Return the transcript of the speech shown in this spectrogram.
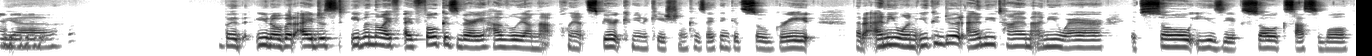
yeah but you know but i just even though I, I focus very heavily on that plant spirit communication because i think it's so great that anyone you can do it anytime anywhere it's so easy it's so accessible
